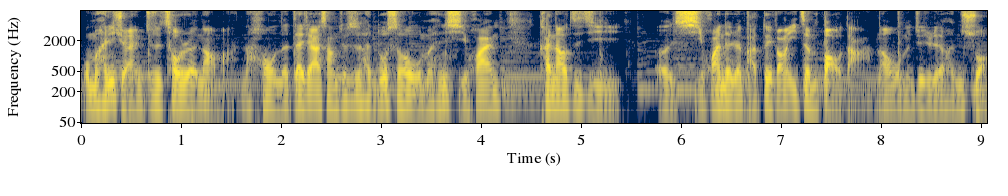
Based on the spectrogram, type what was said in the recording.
我们很喜欢就是凑热闹嘛。然后呢，再加上就是很多时候我们很喜欢看到自己呃喜欢的人把对方一阵暴打，然后我们就觉得很爽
